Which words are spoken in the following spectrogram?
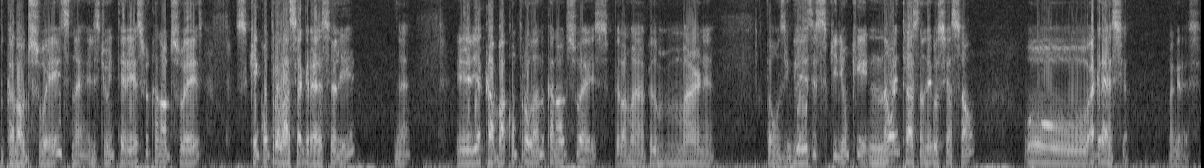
do canal de Suez, né? Eles tinham interesse que o canal de Suez, quem controlasse a Grécia ali, né? Ele ia acabar controlando o canal de Suez pela, pelo mar, né? Então os ingleses queriam que não entrasse na negociação o, a Grécia. A Grécia.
